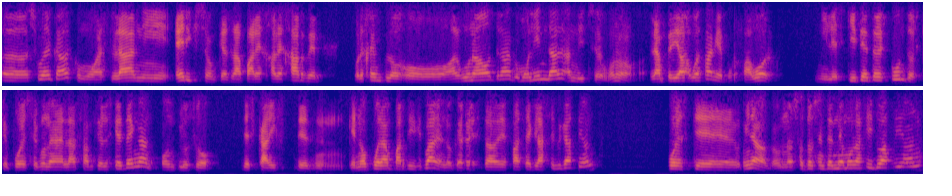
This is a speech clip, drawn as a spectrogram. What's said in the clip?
eh, suecas, como Aslan y Eriksson, que es la pareja de Harder, por ejemplo, o alguna otra, como Lindahl, han dicho, bueno, le han pedido a la UEFA que por favor ni les quite tres puntos, que puede ser una de las sanciones que tengan, o incluso que no puedan participar en lo que resta de fase de clasificación, pues que, mira, nosotros entendemos la situación,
